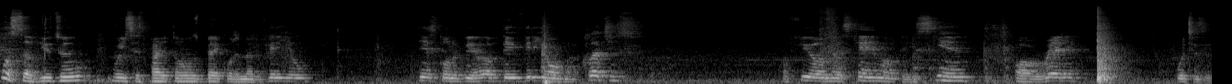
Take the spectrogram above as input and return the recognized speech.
What's up YouTube? Reese's Pythons back with another video. This gonna be an update video on my clutches. A few of them has came out their skin already, which is a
